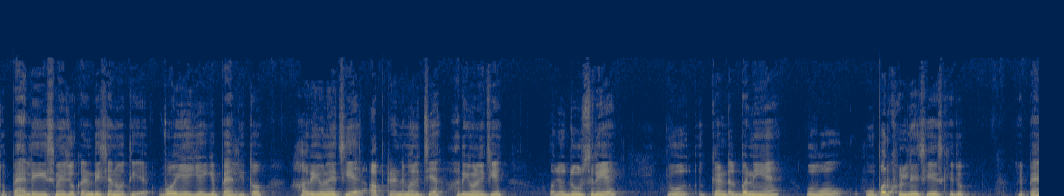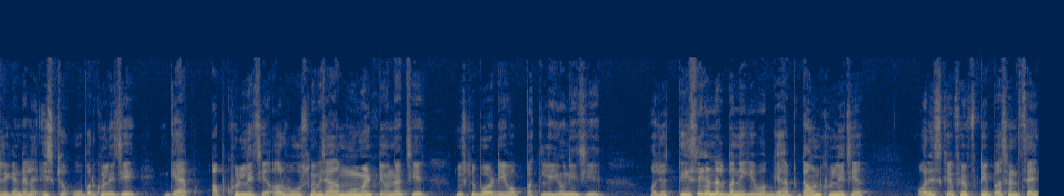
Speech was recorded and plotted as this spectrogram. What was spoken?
तो पहली इसमें जो कंडीशन होती है, वो यही है कि पहली तो हरी होनी चाहिए अप ट्रेंड में होनी चाहिए, हरी होनी चाहिए। और जो दूसरी है, जो कैंडल बनी है, वो ऊपर खुलनी चाहिए इसकी, जो जो पहली कैंडल है इसके ऊपर खुलनी चाहिए गैप अप खुलनी चाहिए और वो उसमें भी ज़्यादा मूवमेंट नहीं होना चाहिए, जो उसकी बॉडी है वो पतली होनी चाहिए। और जो तीसरी कैंडल बनेगी वो गैप डाउन खुलनी चाहिए और इसके फिफ्टी परसेंट से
